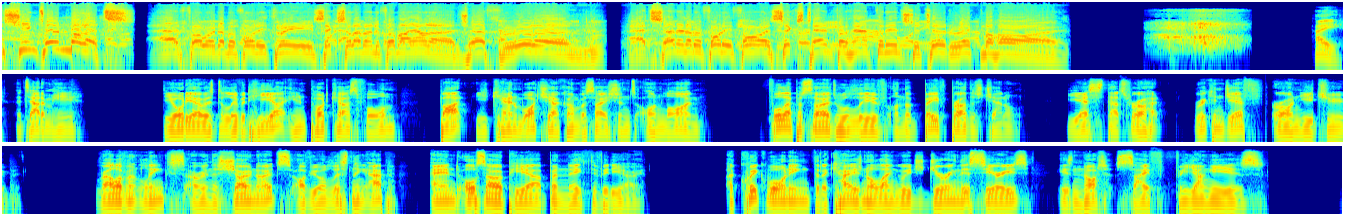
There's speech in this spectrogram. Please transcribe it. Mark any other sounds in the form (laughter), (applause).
Washington Bullets. At forward number 43, 6'11 from Iona, Jeff Ruland. At center number 44, 6'10 from Hampton Institute, Rick Mahorn. Hey, it's Adam here. The audio is delivered here in podcast form, but you can watch our conversations online. Full episodes will live on the Beef Brothers channel. Yes, that's right. Rick and Jeff are on YouTube. Relevant links are in the show notes of your listening app and also appear beneath the video. A quick warning that occasional language during this series is not safe for young ears.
